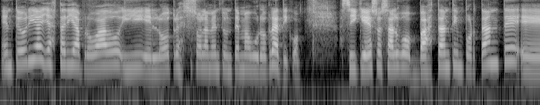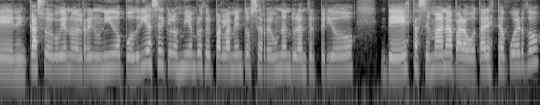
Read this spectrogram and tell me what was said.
en teoría ya estaría aprobado y el otro es solamente un tema burocrático. Así que eso es algo bastante importante. Eh, en el caso del gobierno del Reino Unido, podría ser que los miembros del Parlamento se reúnan durante el periodo de esta semana para votar este acuerdo,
